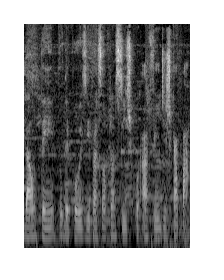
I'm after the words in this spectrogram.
dá um tempo depois ir para São Francisco a fim de escapar.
